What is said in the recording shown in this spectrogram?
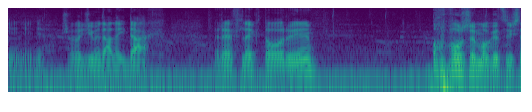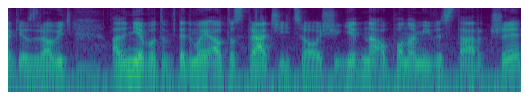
nie, nie, nie. Przechodzimy dalej, dach. Reflektory. O Boże, mogę coś takiego zrobić, ale nie, bo wtedy moje auto straci coś. Jedna opona mi wystarczy,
